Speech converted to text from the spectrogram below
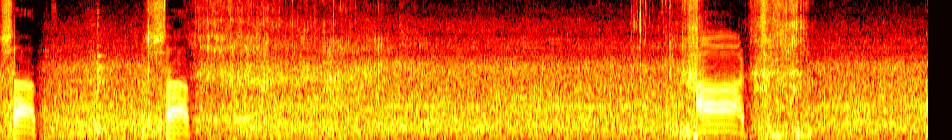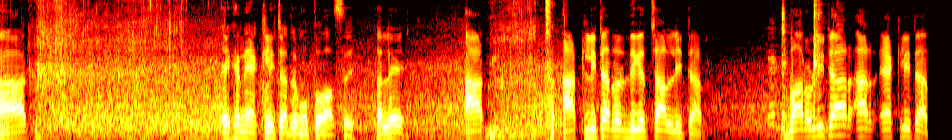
সাত। সাত। আট। আট। এখানে এক লিটারের মতো আছে। তাহলে আট আট লিটারের দিকে চার লিটার। বারো লিটার আর এক লিটার।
